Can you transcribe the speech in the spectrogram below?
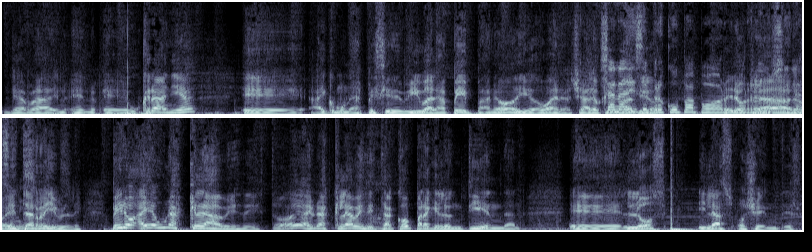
guerra en, en, eh, Ucrania, eh, hay como una especie de viva la pepa, ¿no? Digo, bueno, ya lo Ya nadie se preocupa por, Pero por reducir claro, las es emisiones. terrible. Pero hay algunas claves de esto, ¿eh? hay unas claves de esta COP para que lo entiendan eh, los y las oyentes.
